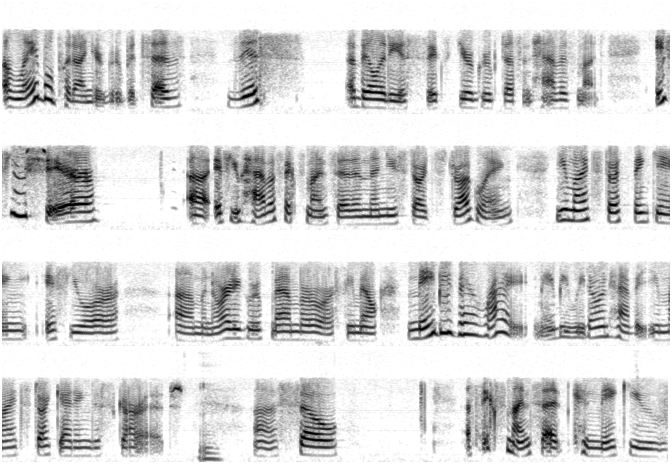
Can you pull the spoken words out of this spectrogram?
a label put on your group. It says this ability is fixed. Your group doesn't have as much. If you share, uh, if you have a fixed mindset and then you start struggling, you might start thinking if you're a minority group member or a female, maybe they're right. Maybe we don't have it. You might start getting discouraged. Mm. Uh, so, a fixed mindset can make you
